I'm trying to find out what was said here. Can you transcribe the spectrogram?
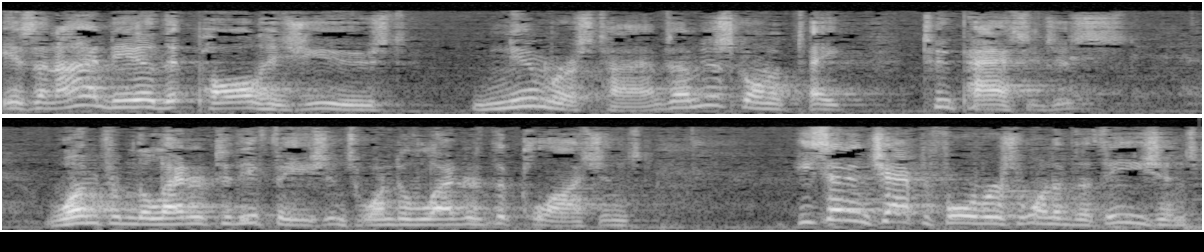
is an idea that Paul has used numerous times. I'm just going to take two passages, one from the letter to the Ephesians, one to the letter to the Colossians. He said in chapter 4, verse 1 of the Ephesians,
